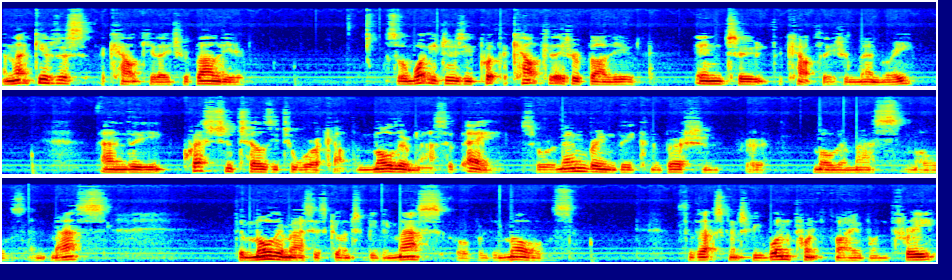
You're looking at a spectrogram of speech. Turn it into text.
And that gives us a calculator value. So what you do is you put the calculator value into the calculator memory, and the question tells you to work out the molar mass of A. So remembering the conversion for molar mass, moles, and mass, the molar mass is going to be the mass over the moles. So that's going to be 1.513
